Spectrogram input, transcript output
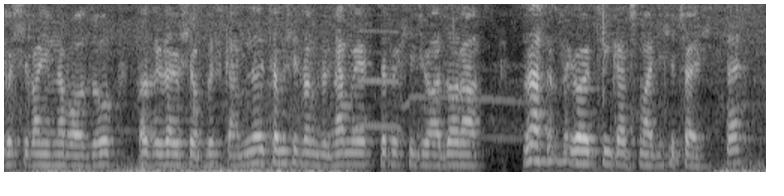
rozsiewaniem nawozu, Patryk zajął się opryskami, no i co, my się z wami żegnamy, Piotrek siedział Azora, do następnego odcinka, trzymajcie się, cześć. Cześć.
